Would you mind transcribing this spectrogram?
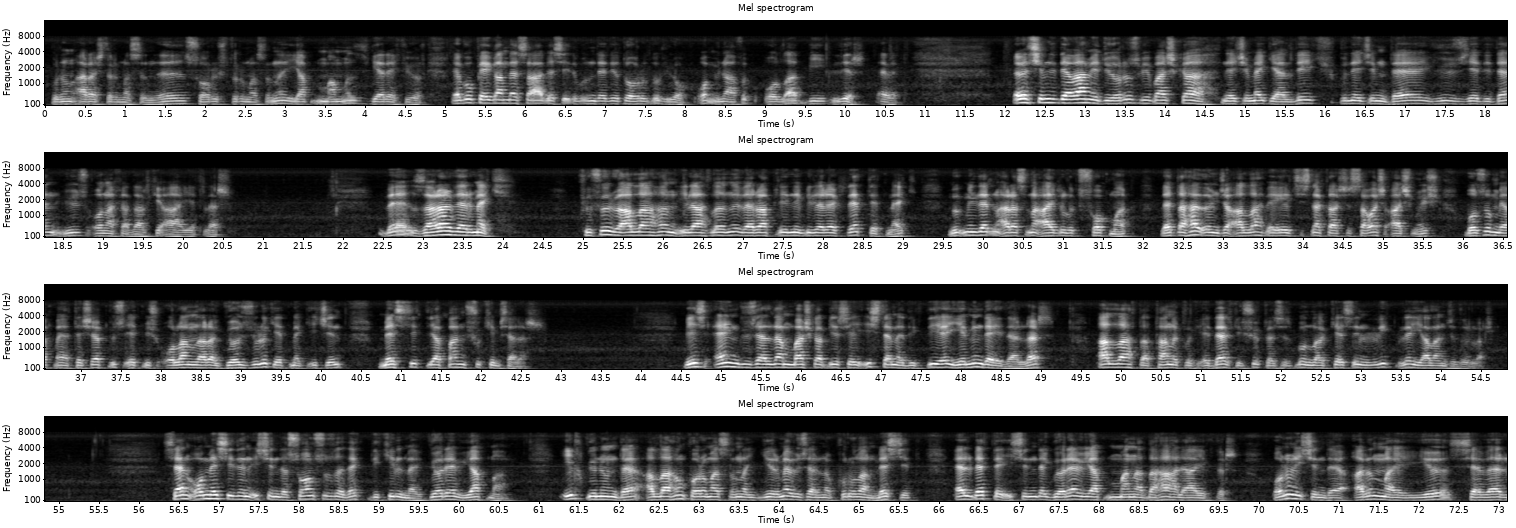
bunun araştırmasını, soruşturmasını yapmamız gerekiyor. E bu peygamber sahabesiydi, bunun dediği doğrudur. Yok. O münafık olabilir. Evet. Evet şimdi devam ediyoruz. Bir başka necime geldik. Bu necimde 107'den 110'a kadarki ayetler. Ve zarar vermek, küfür ve Allah'ın ilahlığını ve Rabliğini bilerek reddetmek, müminlerin arasına ayrılık sokmak ve daha önce Allah ve elçisine karşı savaş açmış, bozum yapmaya teşebbüs etmiş olanlara gözcülük etmek için mescit yapan şu kimseler. Biz en güzelden başka bir şey istemedik diye yemin de ederler. Allah da tanıklık eder ki şüphesiz bunlar kesinlikle yalancıdırlar. Sen o mescidin içinde sonsuza dek dikilme, görev yapma. İlk gününde Allah'ın korumasına girme üzerine kurulan mescit, elbette içinde görev yapmana daha layıktır. Onun içinde arınmayı sever,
